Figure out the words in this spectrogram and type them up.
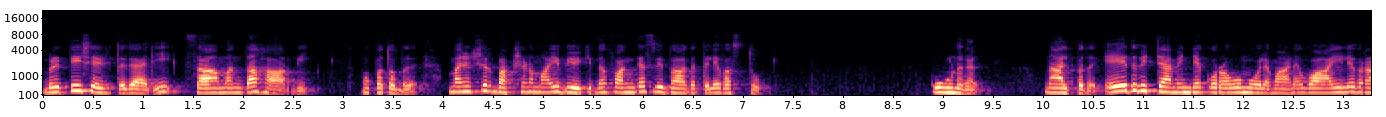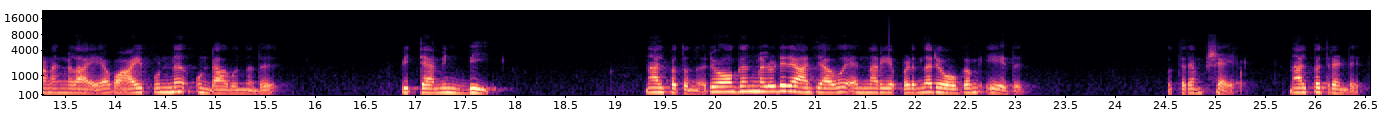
ബ്രിട്ടീഷ് എഴുത്തുകാരി സാമന്ത ഹാർവി. മുപ്പത്തൊമ്പത്. മനുഷ്യർ ഭക്ഷണമായി ഉപയോഗിക്കുന്ന ഫംഗസ് വിഭാഗത്തിലെ വസ്തു. കൂണുകൾ. നാൽപ്പത്. ഏത് വിറ്റാമിന്റെ കുറവ് മൂലമാണ് വായിലെ വ്രണങ്ങളായ വായ്പുണ്ണ് ഉണ്ടാകുന്നത്? Vitamin B. നാൽപ്പത്തൊന്ന്. രോഗങ്ങളുടെ രാജാവ് എന്നറിയപ്പെടുന്ന രോഗം ഏത്? ഉത്തരം ക്ഷയം. നാൽപ്പത്തിരണ്ട്.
